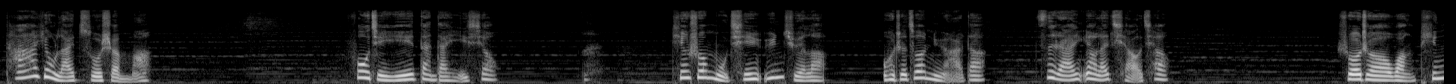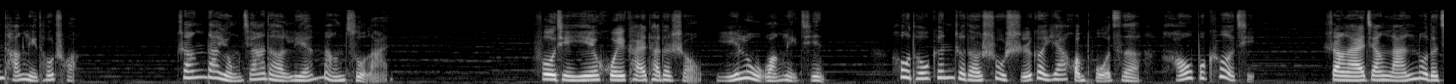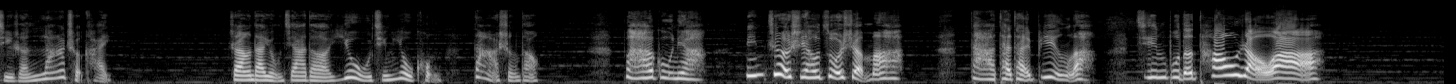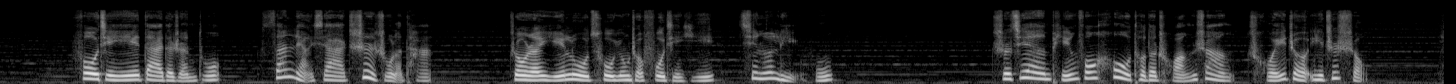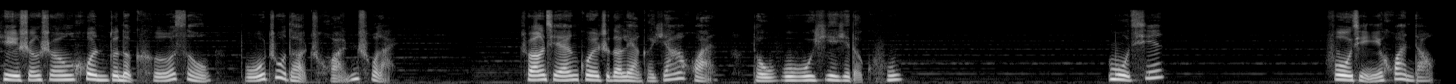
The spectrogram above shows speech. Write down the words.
她又来做什么？傅锦仪淡淡一笑，听说母亲晕厥了。我这做女儿的，自然要来瞧瞧。说着，往厅堂里头闯。张大勇家的连忙阻拦。傅锦仪挥开他的手，一路往里进。后头跟着的数十个丫鬟婆子毫不客气，上来将拦路的几人拉扯开。张大勇家的又惊又恐，大声道：“八姑娘，您这是要做什么？”大太太病了，经不得叨扰啊！傅锦仪带的人多，三两下制住了他。众人一路簇拥着傅锦仪进了里屋。只见屏风后头的床上垂着一只手，一声声混沌的咳嗽不住的传出来。床前跪着的两个丫鬟都呜呜咽咽的哭。母亲。傅锦仪唤道：“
